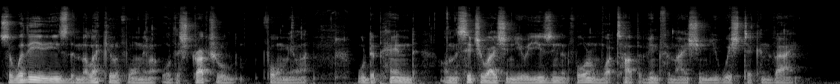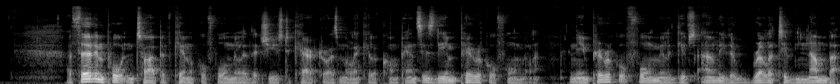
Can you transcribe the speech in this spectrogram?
So whether you use the molecular formula or the structural formula will depend on the situation you are using it for and what type of information you wish to convey. A third important type of chemical formula that's used to characterize molecular compounds is the empirical formula. And the empirical formula gives only the relative number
